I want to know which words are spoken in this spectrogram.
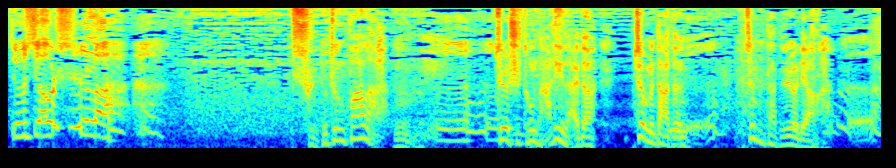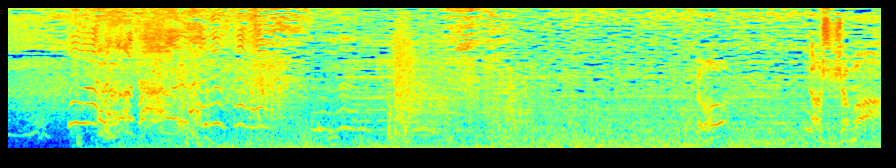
就消失了。水都蒸发了，这是从哪里来的？这么大的，这么大的热量啊！好烫啊！哦，那是什么？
